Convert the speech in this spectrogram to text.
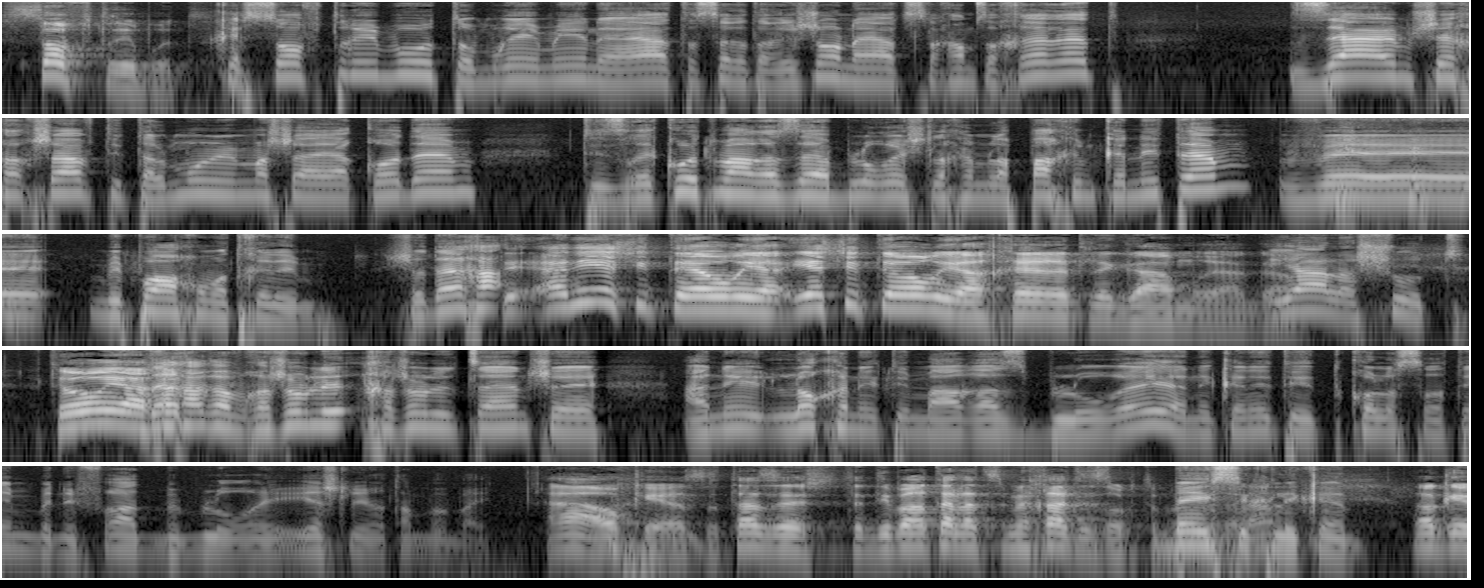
soft reboot. כ soft reboot, אומרים, הנה, היה את הסרט הראשון, היה הצלחה מסחררת. זה ההמשך עכשיו, תתעלמו ממה שהיה קודם, תזרקו את מארזי הבלורי שלכם לפח אם קניתם, ומפה אנחנו מתחילים. שדרך ה... אני, יש לי תיאוריה, יש לי תיאוריה אחרת לגמרי, אגב. יאללה, shoot. תיאוריה דרך אחת, אגב, חשוב לי, חשוב לי לציין שאני לא קניתי מארז בלוריי, אני קניתי את כל הסרטים בנפרד בבלוריי, יש לי אותם בבית. אה, אוקיי, אז אתה זה, אתה דיברת על עצמך, תזרוק את הבלורי, אה? basically, כן. אוקיי,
